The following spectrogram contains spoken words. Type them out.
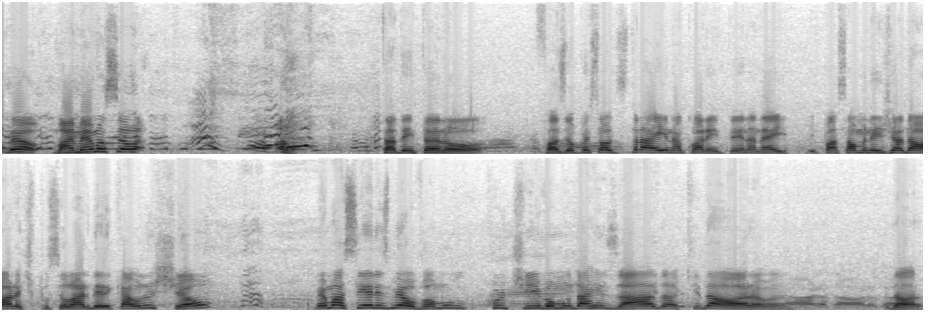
Meu, mas mesmo o celular. tá tentando fazer o pessoal distrair na quarentena, né? E, e passar uma energia da hora. Tipo, o celular dele caiu no chão. Mesmo assim, eles, meu, vamos curtir, vamos dar risada. Que da hora, mano. Da hora, da hora, Que da hora.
